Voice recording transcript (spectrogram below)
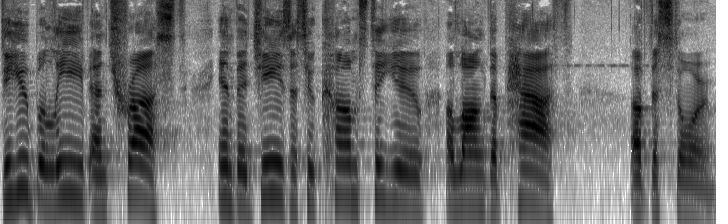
Do you believe and trust in the Jesus who comes to you along the path of the storm?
